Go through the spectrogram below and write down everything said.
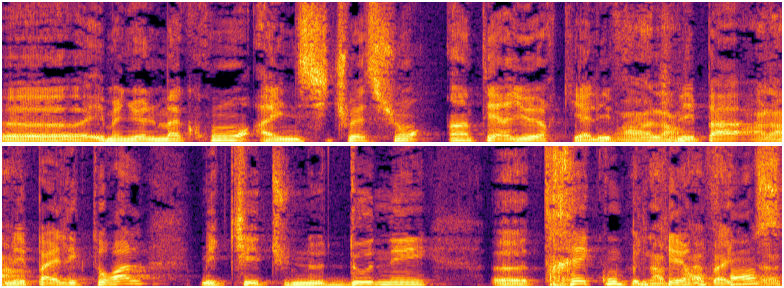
Emmanuel Macron a une situation intérieure qui, n'est pas, pas électorale, mais qui est une donnée très compliquée en France,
